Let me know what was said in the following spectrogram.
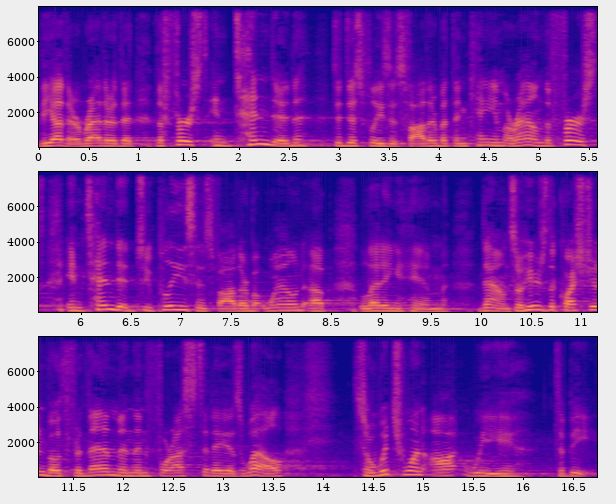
the other. Rather, that the first intended to displease his father, but then came around. The first intended to please his father, but wound up letting him down. So here's the question, both for them and then for us today as well so, which one ought we to be?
